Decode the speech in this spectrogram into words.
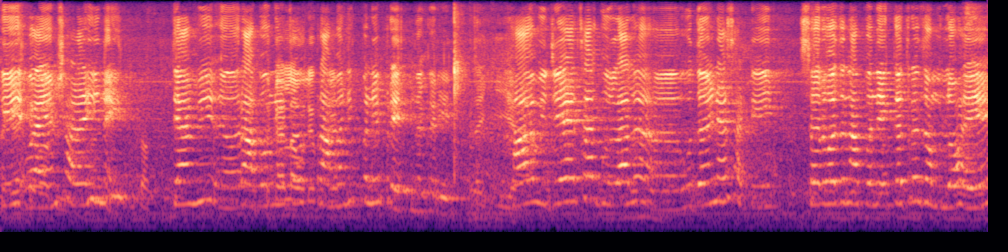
की व्यायामशाळाही नाहीत त्या मी राबवण्याचा प्रामाणिकपणे प्रयत्न करेन. हा. विजयाचा गुलाल उधळण्यासाठी सर्वजण आपण एकत्र जमलो आहे.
